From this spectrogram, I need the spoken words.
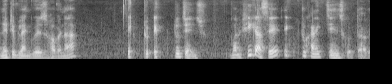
নেটিভ ল্যাঙ্গুয়েজ হবে না। একটু একটু চেঞ্জ মানে ঠিক আছে, একটুখানি চেঞ্জ করতে হবে।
